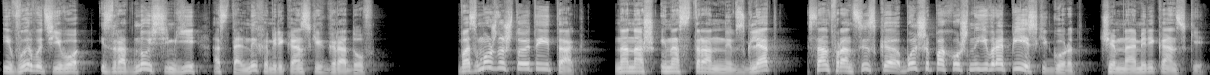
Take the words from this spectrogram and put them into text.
и вырвать его из родной семьи остальных американских городов. Возможно, что это и так. На наш иностранный взгляд, Сан-Франциско больше похож на европейский город, чем на американский.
